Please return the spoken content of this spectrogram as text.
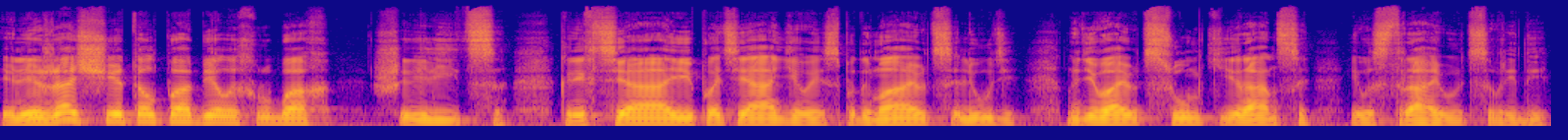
И лежащая толпа белых рубах шевелится, кряхтя и потягиваясь, поднимаются люди, надевают сумки и ранцы и выстраиваются в ряды.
